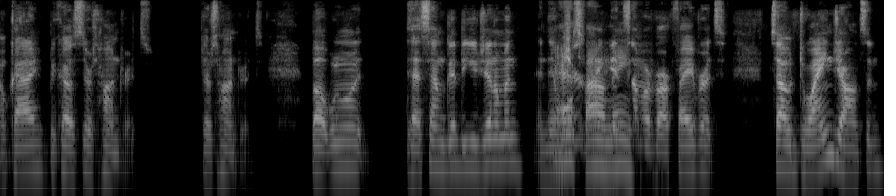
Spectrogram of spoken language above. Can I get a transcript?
okay? Because there's hundreds. There's hundreds. But we want does that sound good to you gentlemen? And then Yeah, we'll that's get some of our favorites. So Dwayne Johnson,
